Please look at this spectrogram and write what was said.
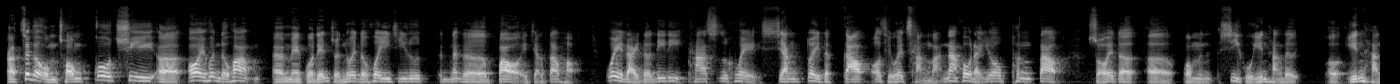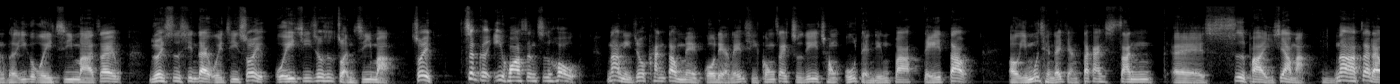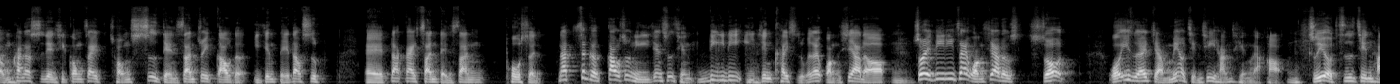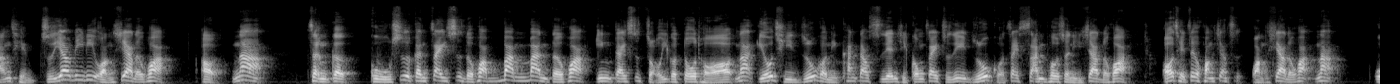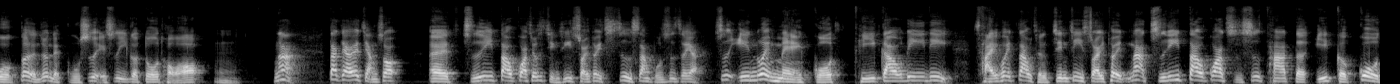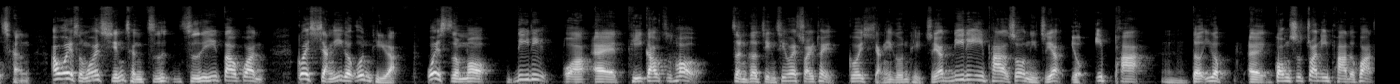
啊、呃，这个我们从过去呃二月份的话，呃美国联准会的会议记录那个鲍尔也讲到哈，未来的利率它是会相对的高，而且会长嘛。那后来又碰到所谓的呃我们矽谷银行的呃银行的一个危机嘛，在瑞士信贷危机，所以危机就是转机嘛。所以这个一发生之后，那你就看到美国两年期公债殖利率从五点零八跌到。哦，以目前来讲，大概三呃四趴以下嘛。那再来，我们看到十年期公债从四点三最高的已经跌到四，呃大概三点三 percent。那这个告诉你一件事情，利率已经开始在往下了哦。所以利率在往下的时候，我一直在讲没有景气行情了哈，只有资金行情。只要利率往下的话，哦，那整个股市跟债市的话，慢慢的话应该是走一个多头哦。那尤其如果你看到十年期公债殖利率如果在三 percent 以下的话，而且这个方向是往下的话，那我个人认为股市也是一个多头哦。嗯，那大家在讲说，呃，直一倒挂就是经济衰退，事实上不是这样，是因为美国提高利率才会造成经济衰退。那直一倒挂只是它的一个过程啊。为什么会形成直直一倒挂？各位想一个问题啦，为什么利率往呃提高之后，整个景气会衰退？各位想一个问题，只要利率一趴的时候，你只要有一趴。嗯，的一个呃公司赚一趴的话，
